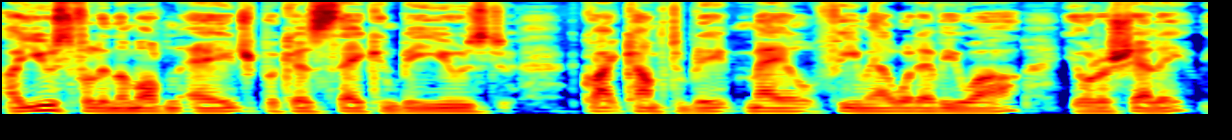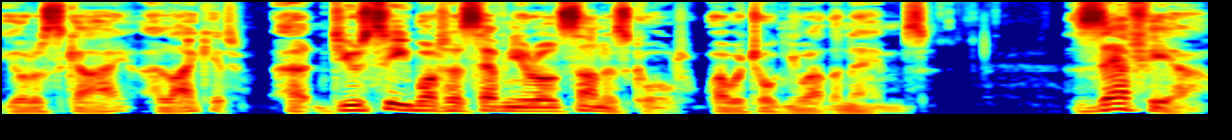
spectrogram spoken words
are useful in the modern age because they can be used quite comfortably, male, female, whatever you are. You're a Shelley, you're a Sky. I like it. Uh, do you see what her seven year old son is called while we're talking about the names? Zephyr.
